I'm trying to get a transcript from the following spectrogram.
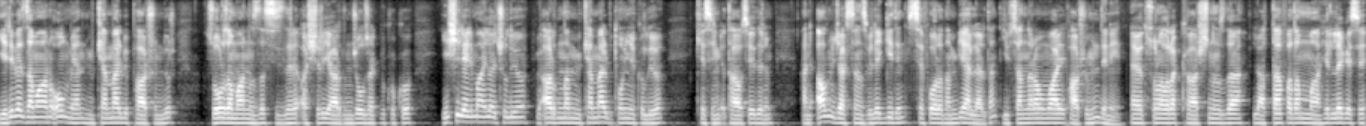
yeri ve zamanı olmayan mükemmel bir parfümdür. Zor zamanınızda sizlere aşırı yardımcı olacak bir koku. Yeşil elma ile açılıyor ve ardından mükemmel bir ton yakılıyor. Kesinlikle tavsiye ederim. Hani almayacaksanız bile gidin Sephora'dan bir yerlerden Yves Saint Laurent Y parfümünü deneyin. Evet son olarak karşınızda Lattafa'dan Mahir Legacy.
